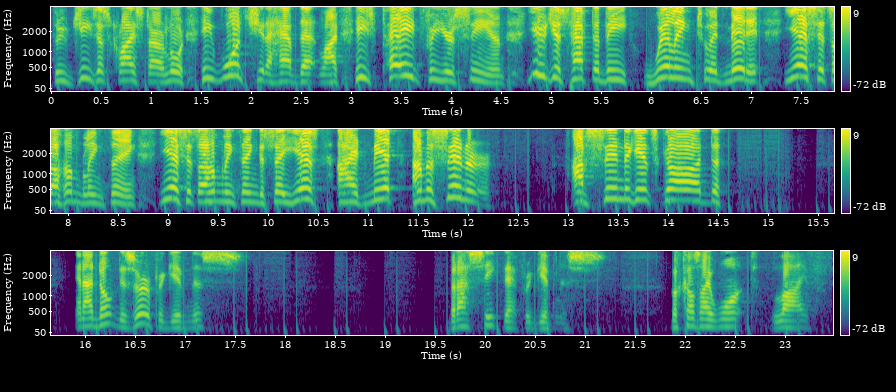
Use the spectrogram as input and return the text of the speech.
through Jesus Christ our Lord. He wants you to have that life. He's paid for your sin. You just have to be willing to admit it. Yes, it's a humbling thing. Yes, it's a humbling thing to say, Yes, I admit I'm a sinner. I've sinned against God. And I don't deserve forgiveness. But I seek that forgiveness because I want life.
